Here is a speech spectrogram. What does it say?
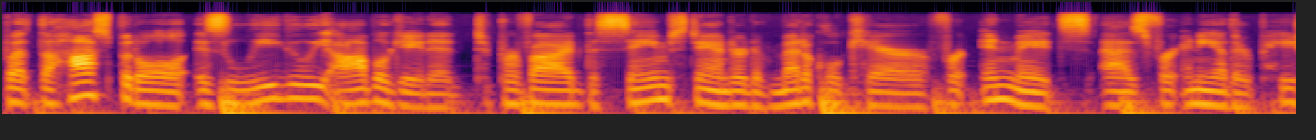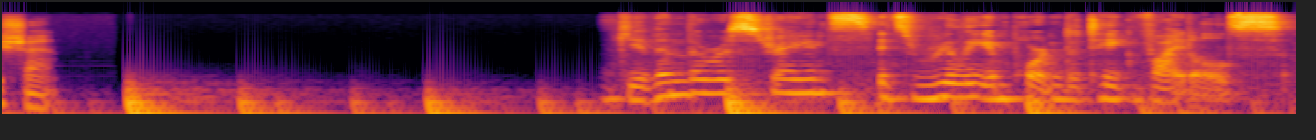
But the hospital is legally obligated to provide the same standard of medical care for inmates as for any other patient. given the restraints, it's really important to take vitals.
